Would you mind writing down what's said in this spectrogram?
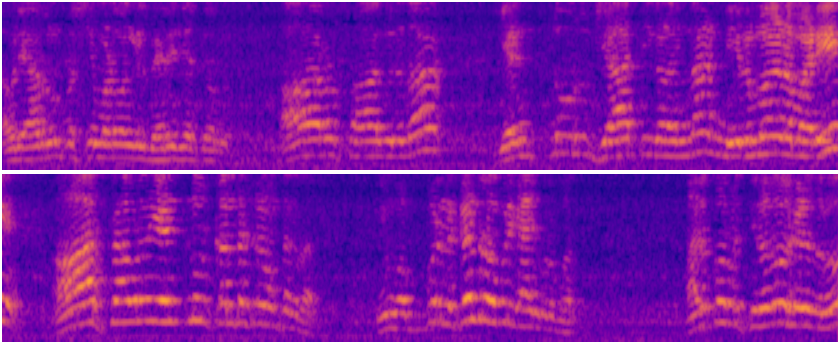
ಅವ್ರು ಯಾರನ್ನು ಪ್ರಶ್ನೆ ಮಾಡುವಂಗಿಲ್ಲ ಬೇರೆ ಜಾತಿಯವರು. ಆರು ಸಾವಿರದ ಎಂಟುನೂರು ಜಾತಿಗಳನ್ನ ನಿರ್ಮಾಣ ಮಾಡಿ ಆರು ಸಾವಿರದ ಎಂಟುನೂರು ಕಂದಕಗಳನ್ನು ನೀವು ಒಬ್ಬರನ್ನ ಕಂಡ್ರೆ ಒಬ್ಬರಿಗೆ ಆಗಿ ಬರ್ಬಾರ್ದು ಅದಕ್ಕೊಬ್ರು ತಿಳಿದವ್ರು ಹೇಳಿದ್ರು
